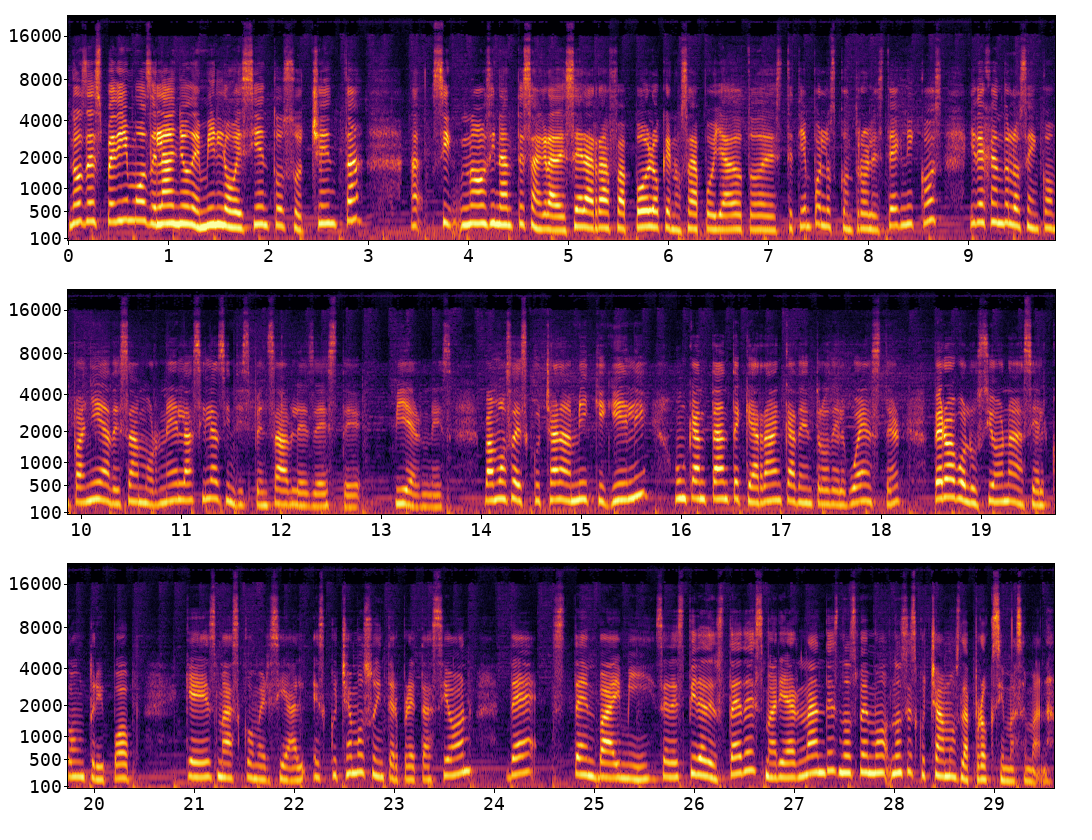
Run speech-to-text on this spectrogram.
nos despedimos del año de 1980, ah, no sin antes agradecer a Rafa Polo que nos ha apoyado todo este tiempo en los controles técnicos y dejándolos en compañía de Sam Ornelas y las indispensables de este viernes. Vamos a escuchar a Mickey Gilly, un cantante que arranca dentro del western, pero evoluciona hacia el country pop que es más comercial. Escuchemos su interpretación de Stand By Me. Se despide de ustedes, María Hernández. Nos vemos, nos escuchamos la próxima semana.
